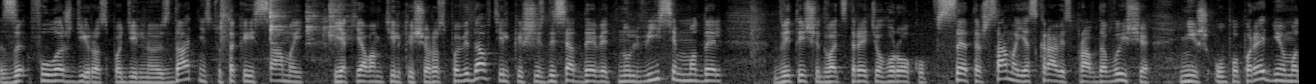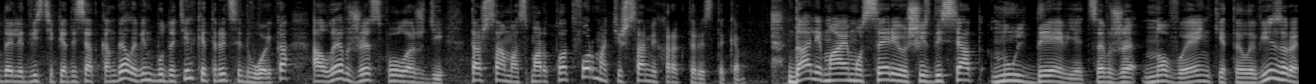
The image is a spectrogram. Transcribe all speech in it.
з Full HD розподільною здатністю, такий самий, як я вам тільки що розповідав, тільки 6908 модель 2023 року. Все те ж саме, яскравість, правда, вище, ніж у попередньої моделі 250 кандел. і Він буде тільки 32, але вже з Full HD. Та ж сама смарт-платформа, ті ж самі характеристики. Далі маємо серію 6009. Це вже новенькі телевізори,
